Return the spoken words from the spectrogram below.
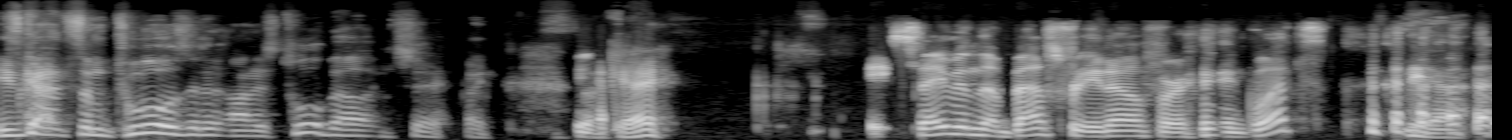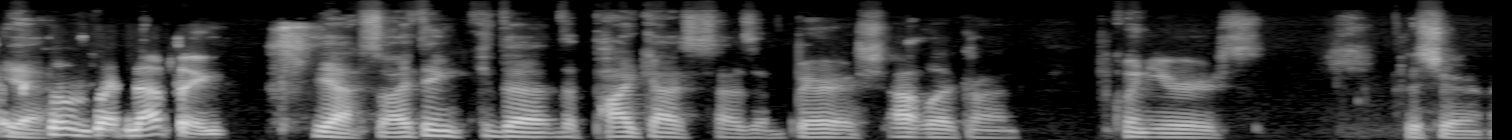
He's got some tools in it on his tool belt and shit. Like, Yeah. okay, He's saving the best for you know for what? yeah, yeah. but nothing. Yeah, so I think the the podcast has a bearish outlook on Quinn Ewers this year.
